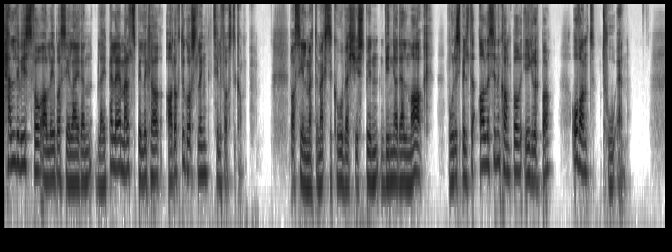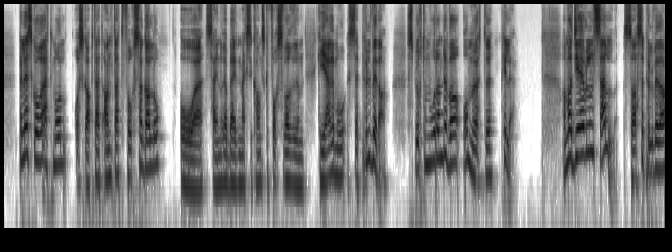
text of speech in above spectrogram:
Heldigvis for alle i Brasil-leiren ble Pelé meldt spilleklar av dr. Gosling til første kamp. Brasil møtte Mexico ved kystbyen Vinja del Mar, hvor de spilte alle sine kamper i gruppa, og vant 2-1. Pelé skåra ett mål og skapte et annet for Sagallo. og eh, senere ble den meksikanske forsvareren Guillermo Sepulveda spurt om hvordan det var å møte Pelé. Han var djevelen selv, sa Sepulveda,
